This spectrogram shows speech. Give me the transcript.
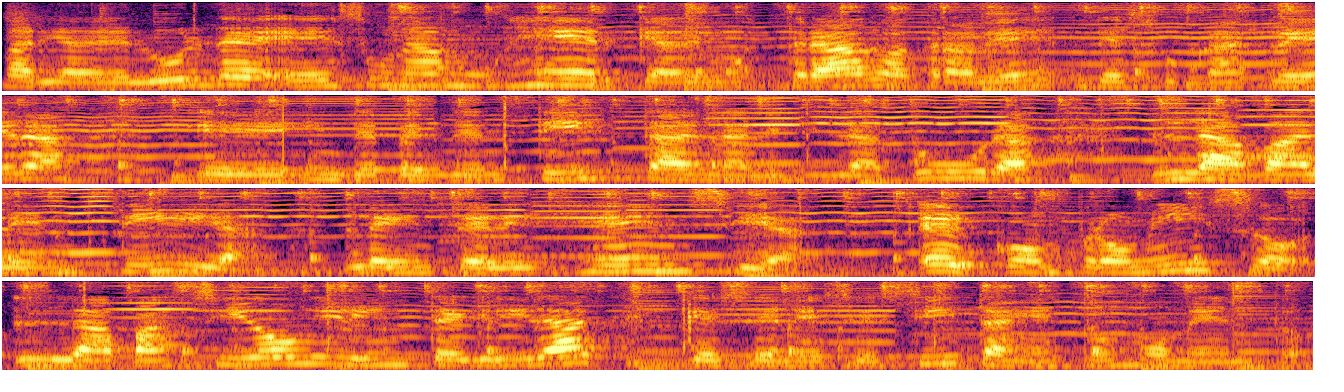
María de Lourdes es una mujer que ha demostrado a través de su carrera eh, independentista en la legislatura la valentía, la inteligencia, el compromiso, la pasión y la integridad que se necesita en estos momentos.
